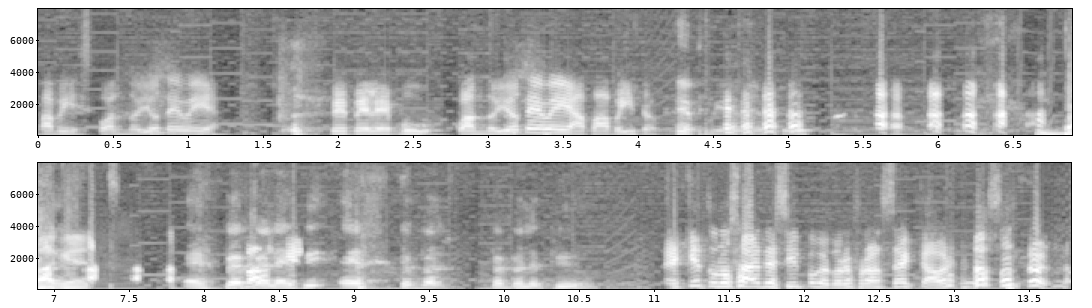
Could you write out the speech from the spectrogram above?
Papi, cuando yo te vea, Pepe Le Pew, cuando yo te vea, papito, Baguette. Es Pepe Le Pew. Es Pepe, Pepe Le Pew. es que tú lo sabes decir porque tú eres francés, cabrón. Nosotros no.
